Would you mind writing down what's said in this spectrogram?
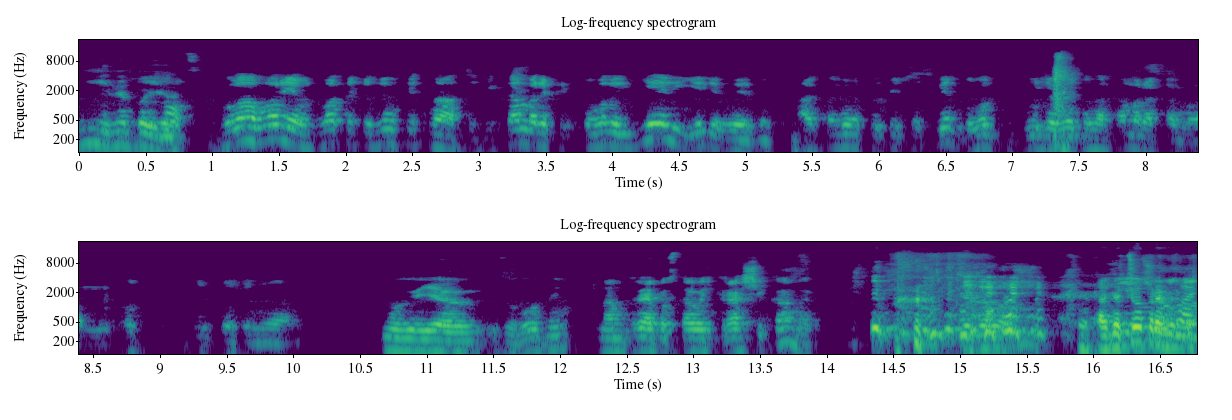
Ні, не бояться. Була аварія в 21.15, і камери фіксували єлі-єлі видно. А коли включився світ, було дуже видно на камерах аварії. От тут теж нюанс. Ну, я згодний. Нам треба поставити кращі камери. А для цього треба.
